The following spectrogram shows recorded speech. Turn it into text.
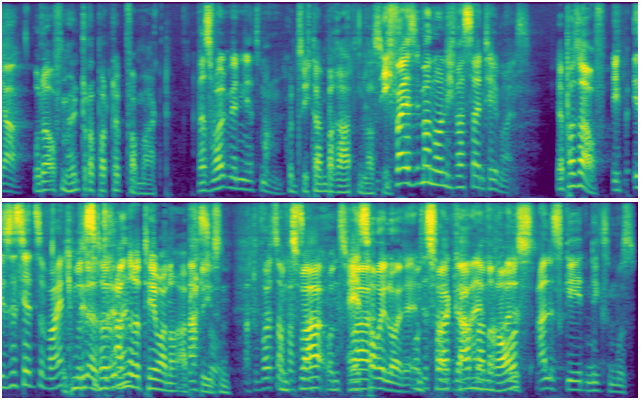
Ja, Oder auf dem Höntroper Töpfermarkt was wollten wir denn jetzt machen? und sich dann beraten lassen. Ich weiß immer noch nicht, was dein Thema ist. Ja, pass auf. Ich, ist es jetzt soweit? Ich muss erst das andere Thema noch Ach so. abschließen. Ach, du wolltest noch und was zwar, sagen. und zwar, Ey, sorry, Leute. Und zwar kam dann raus, Alles, alles geht, nichts muss.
